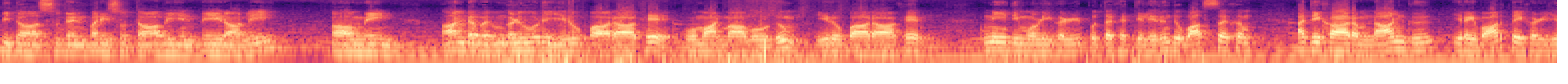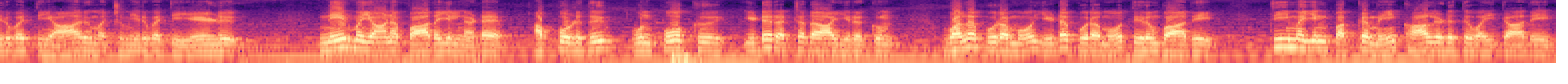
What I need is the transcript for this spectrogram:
பிதா சுதன் பரிசுத்த ஆவியின் பேராலே. ஆமேன். ஆண்டவர் உங்களோடு இருப்பாராக உமான்மாவோடும் இருப்பாராக. நீதிமொழிகள் புத்தகத்திலிருந்து வாசகம் அதிகாரம் நான்கு இறை வார்த்தைகள் இருபத்தி ஆறு மற்றும் இருபத்தி ஏழு. நேர்மையான பாதையில் நட அப்பொழுது உன் போக்கு இடரற்றதாயிருக்கும். வலப்புறமோ இடப்புறமோ திரும்பாதே. தீமையின் பக்கமே காலெடுத்து வைக்காதே.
